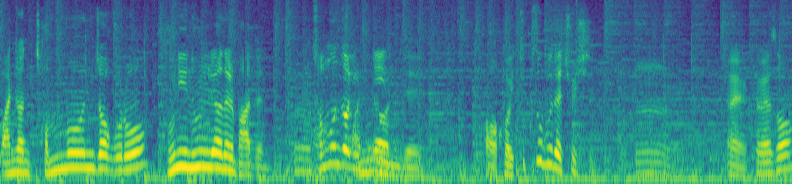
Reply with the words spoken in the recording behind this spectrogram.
완전 전문적으로 군인 훈련을 받은 음, 전문적인 완전 군인 이제 어, 거의 특수부대 출신. 음, 네, 그래서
